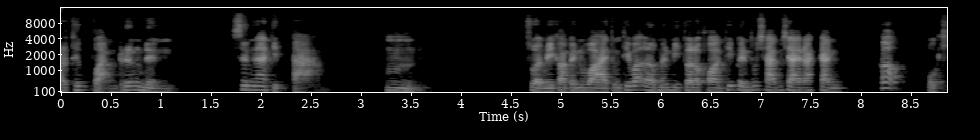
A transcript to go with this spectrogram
ระทึกขวัญเรื่องหนึ่งซึ่งน่าติดตาม อืม ส่วนมีความเป็นวายตรงที่ว่าเออมันมีตัวละครที่เป็นผู้ชายผู้ชายรักกัน ก็โอเค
